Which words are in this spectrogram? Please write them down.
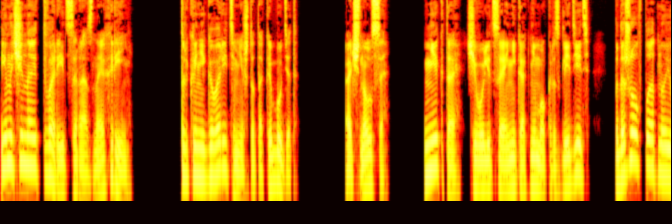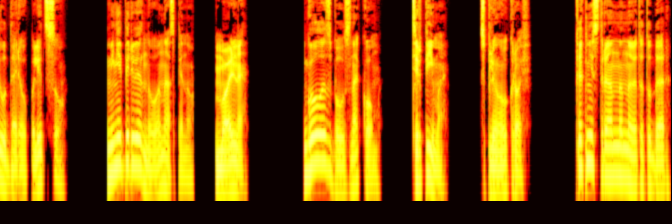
и начинает твориться разная хрень. Только не говорите мне, что так и будет. Очнулся. Некто, чего лица я никак не мог разглядеть, подошел вплотную и ударил по лицу. Меня перевернуло на спину. «Больно?» Голос был знаком. Терпимо. Сплюнул кровь. Как ни странно, но этот удар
